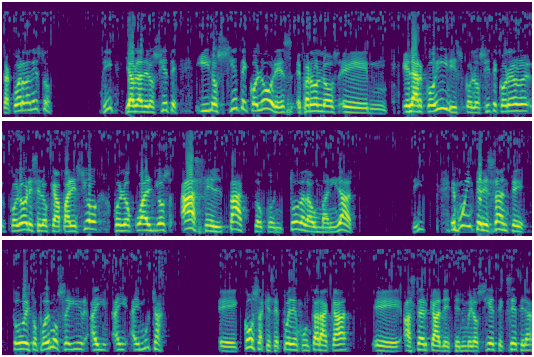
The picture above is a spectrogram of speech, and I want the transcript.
¿Se acuerdan eso? Y habla de los siete, y los siete colores, eh, perdón, los, eh, el arco iris con los siete colores es lo que apareció, con lo cual Dios hace el pacto con toda la humanidad. ¿sí? Es muy interesante todo esto, podemos seguir, hay, hay, hay muchas eh, cosas que se pueden juntar acá acerca de este número 7, etcétera,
